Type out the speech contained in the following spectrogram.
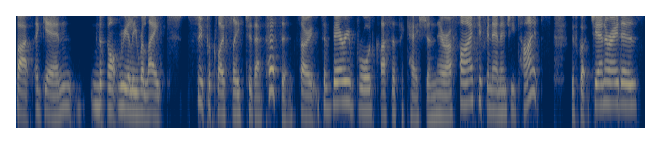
but again, not really relate super closely to that person. So it's a very broad classification. There are five different energy types. We've got generators,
